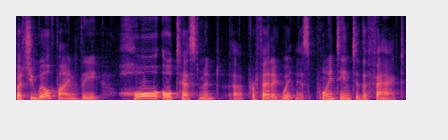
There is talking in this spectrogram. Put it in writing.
But you will find the whole Old Testament uh, prophetic witness pointing to the fact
